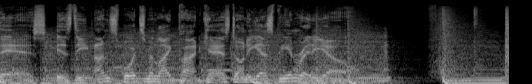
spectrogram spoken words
This is the Unsportsmanlike Podcast on ESPN Radio.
